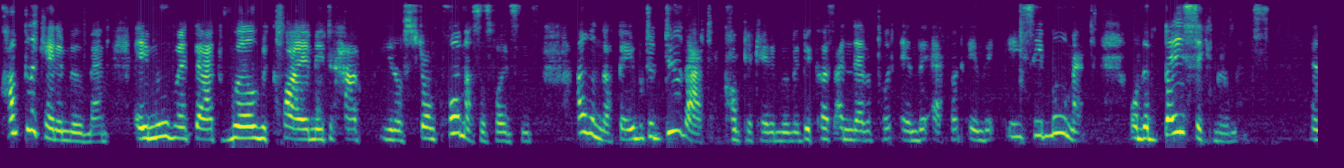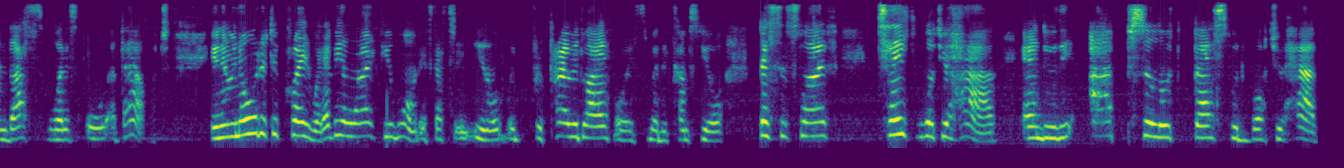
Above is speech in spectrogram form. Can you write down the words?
complicated movement, a movement that will require me to have, you know, strong core muscles, for instance, I will not be able to do that complicated movement because I never put in the effort in the easy movement or the basic movements. And that's what it's all about. You know, in order to create whatever your life you want, if that's, you know, your private life or it's when it comes to your business life, take what you have and do the absolute best with what you have.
